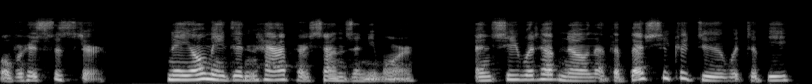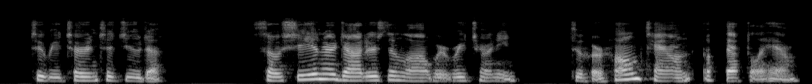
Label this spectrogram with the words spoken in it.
over his sister. Naomi didn't have her sons anymore and she would have known that the best she could do would to be to return to Judah. So she and her daughters in law were returning to her hometown of Bethlehem.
